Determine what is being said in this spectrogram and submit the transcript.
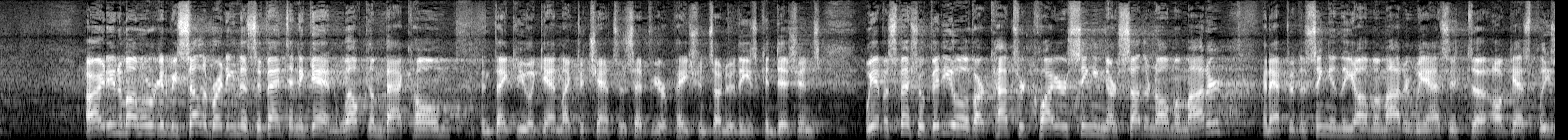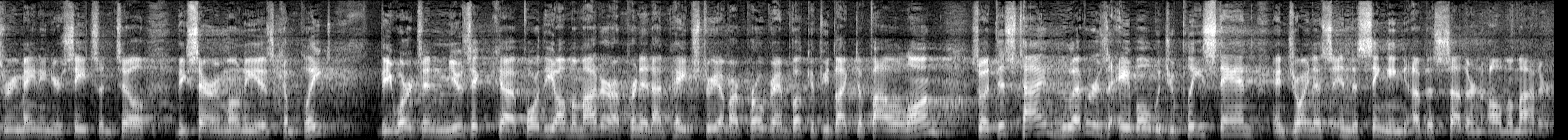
All right, in a moment, we're going to be celebrating this event. And again, welcome back home. And thank you again, like the Chancellor said, for your patience under these conditions. We have a special video of our concert choir singing our Southern alma mater. And after the singing of the alma mater, we ask that uh, all guests please remain in your seats until the ceremony is complete. The words and music uh, for the alma mater are printed on page three of our program book if you'd like to follow along. So at this time, whoever is able, would you please stand and join us in the singing of the Southern alma mater?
